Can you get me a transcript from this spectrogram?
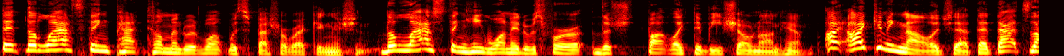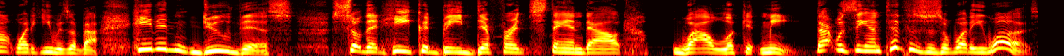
the, the last thing Pat Tillman would want was special recognition. The last thing he wanted was for the spotlight to be shown on him. I, I can acknowledge that, that that's not what he was about. He didn't do this so that he could be different, stand out. Wow, look at me. That was the antithesis of what he was.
